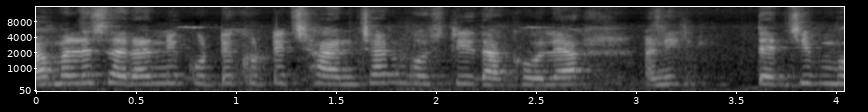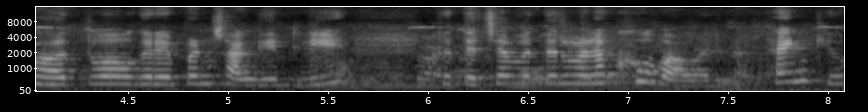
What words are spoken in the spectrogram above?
आम्हाला सरांनी कुठे कुठे छान छान गोष्टी दाखवल्या आणि त्याची महत्त्व वगैरे पण सांगितली. तर त्याच्याबद्दल मला खूप आवडलं. थँक्यू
